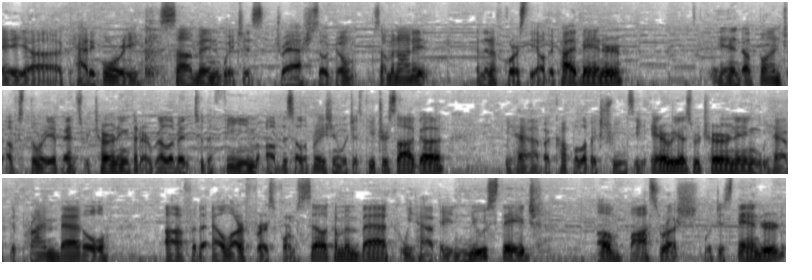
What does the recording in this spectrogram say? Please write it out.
a uh, category summon, which is trash, so don't summon on it. And then, of course, the Elder Kai banner, and a bunch of story events returning that are relevant to the theme of the celebration, which is Future Saga. We have a couple of Extreme Z areas returning. We have the Prime Battle uh, for the LR First Form Cell coming back. We have a new stage of Boss Rush, which is standard.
